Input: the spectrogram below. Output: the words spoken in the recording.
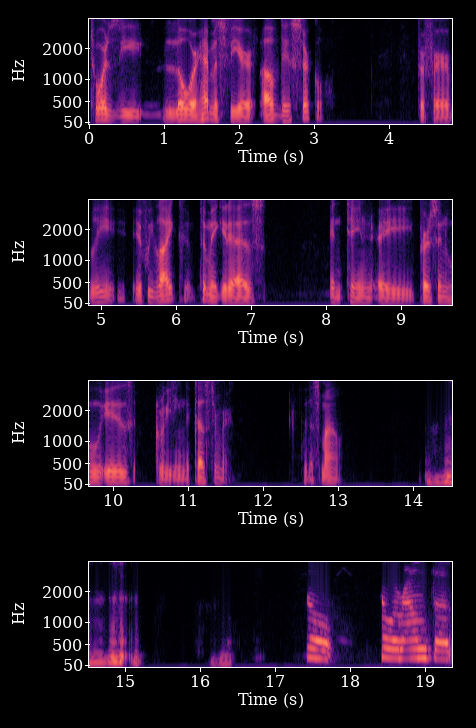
towards the lower hemisphere of this circle. Preferably, if we like, to make it as intain a person who is greeting the customer with a smile. So, so around the,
